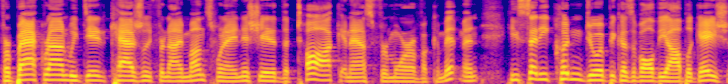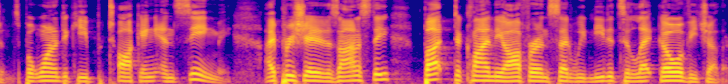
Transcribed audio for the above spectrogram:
For background, we dated casually for nine months. When I initiated the talk and asked for more of a commitment, he said he couldn't do it because of all the obligations, but wanted to keep talking and seeing me. I appreciated his honesty, but declined the offer and said we needed to let go of each other.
